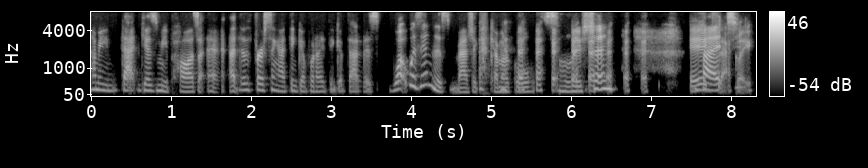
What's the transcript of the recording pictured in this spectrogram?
I mean, that gives me pause. I, I, the first thing I think of when I think of that is what was in this magic chemical solution. exactly.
